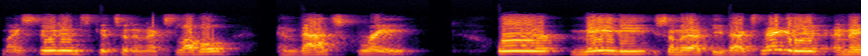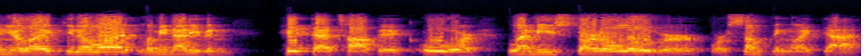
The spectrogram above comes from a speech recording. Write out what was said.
my students get to the next level. And that's great. Or maybe some of that feedback's negative, and then you're like, you know what? Let me not even hit that topic or let me start all over or something like that.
